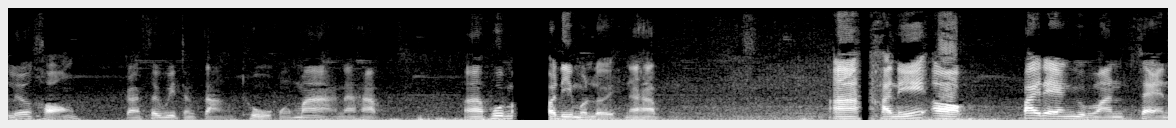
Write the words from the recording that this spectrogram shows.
เรื่องของการเซอร์วิสต่างๆ ถูกมากๆนะครับพูดมาก็ดีหมดเลยนะครับอะคันนี้ออก ป้ายแดงอยู่ประมาณแสน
